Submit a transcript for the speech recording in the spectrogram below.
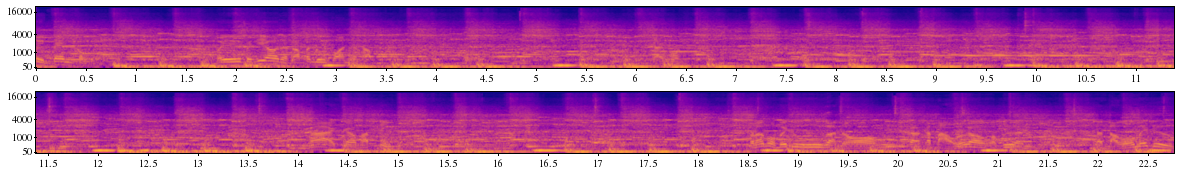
ตื่นเต้นส่งไปไปเที่ยวเถอะครับไปดูบอลนะครับใจหมดได้แก้วพลาสติกตอนนั้นผมไปดูกับน้องกับกระเต่าแล้วก็กับเพื่อนแต่เต่าก็ไม่ดื่ม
